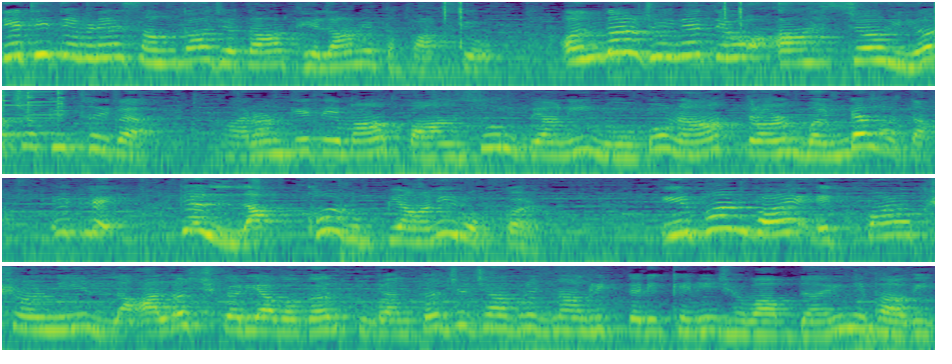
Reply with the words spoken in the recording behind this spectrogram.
તેથી તેમણે શંકા જતા થેલાને તપાસ્યો. અંદર જોઈને તેઓ આશ્ચર્યચકિત થઈ ગયા, કારણ કે તેમાં પાંચસો રૂપિયાની નોટોના ત્રણ બંડલ હતા, એટલે કે લાખો રૂપિયાની રોકડ. ઇરફાનભાઈ એક પણ ક્ષણની લાલચ કર્યા વગર તુરંત જ જાગૃત નાગરિક તરીકેની જવાબદારી નિભાવી.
